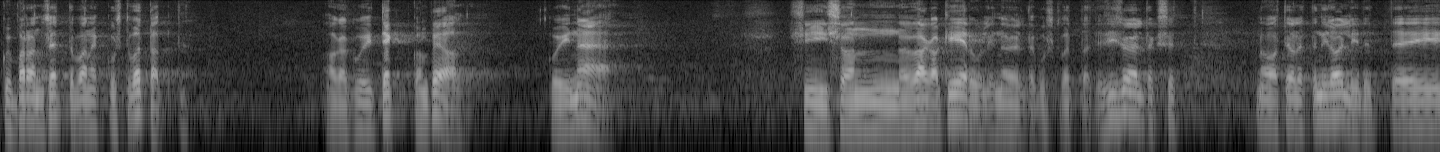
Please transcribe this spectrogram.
kui parandusettepanek, kust võtate. Aga kui tekk on peal, kui ei näe, siis on väga keeruline öelda, kust võtad. Ja siis öeldakse, et no te olete nii lollid, et ei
